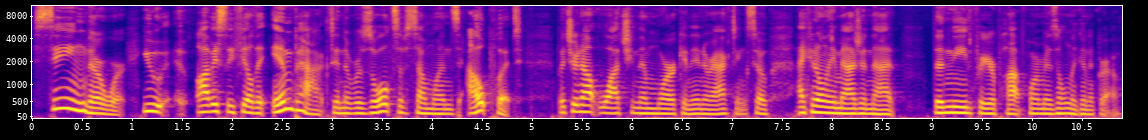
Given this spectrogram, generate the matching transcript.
seeing their work. You obviously feel the impact and the results of someone's output, but you're not watching them work and interacting. So I can only imagine that the need for your platform is only going to grow.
